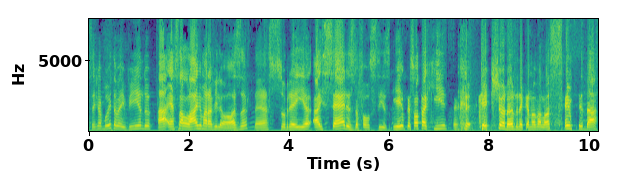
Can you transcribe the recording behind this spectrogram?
Seja muito bem-vindo a essa live maravilhosa, né? Sobre aí as séries da Fall Season. E aí o pessoal tá aqui questionando, né? Que a Nova Lost sempre dá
